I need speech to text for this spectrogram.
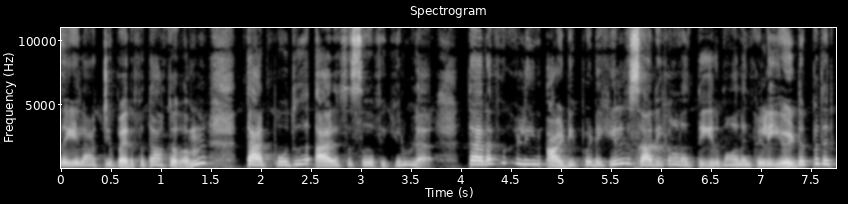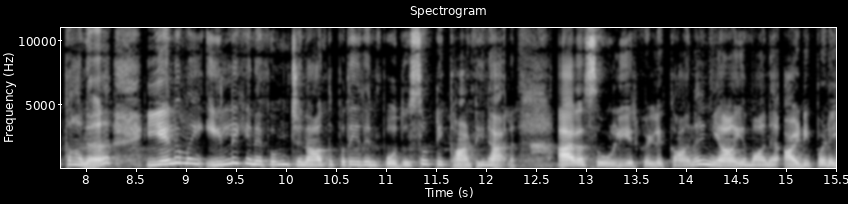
செயலாற்றி வருவதாகவும் தற்போது அரசு சேவையில் உள்ள தரவுகளின் அடிப்படையில் சரியான தீர்மானங்களை எடுப்பதற்கான இயலுமை இல்லை எனவும் ஜனாதிபதி இதன் போது சுட்டிக்காட்டினார். அரசு ஊழியர்களுக்கான நியாயமான அடிப்படை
